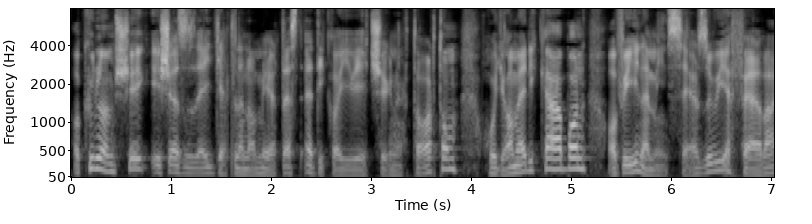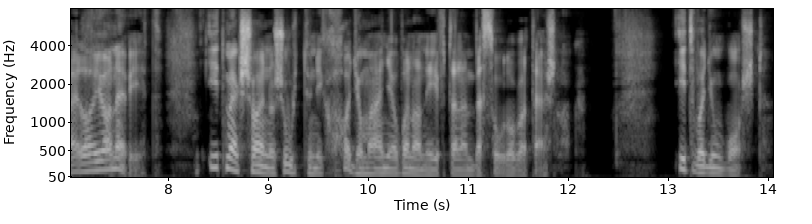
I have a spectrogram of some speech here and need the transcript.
A különbség, és ez az egyetlen, amiért ezt etikai védségnek tartom, hogy Amerikában a vélemény szerzője felvállalja a nevét. Itt meg sajnos úgy tűnik hagyománya van a névtelen beszólogatásnak. Itt vagyunk most,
